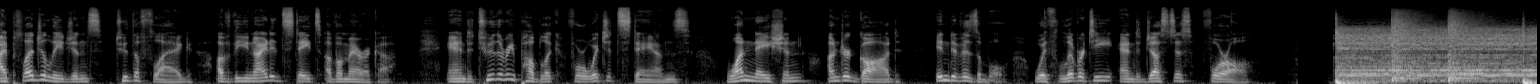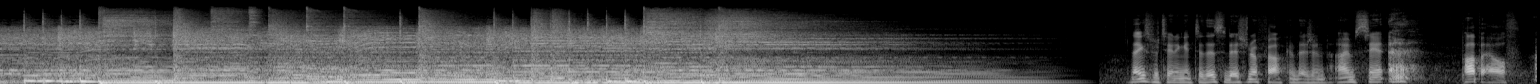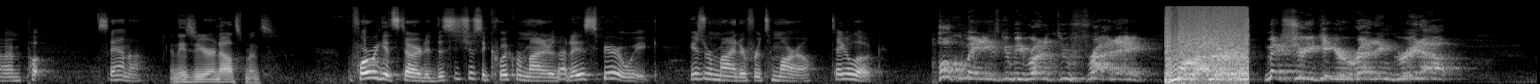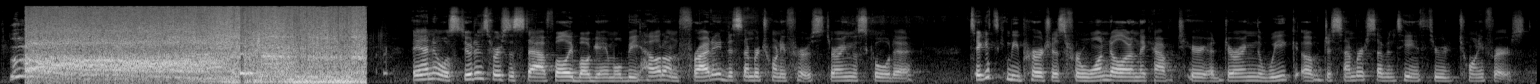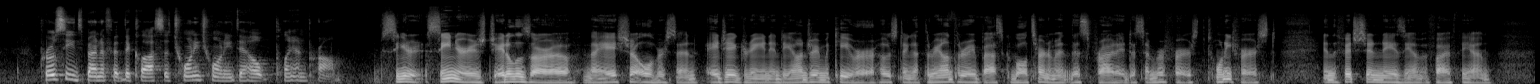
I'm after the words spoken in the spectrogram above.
I pledge allegiance to the flag of the United States of America and to the republic for which it stands, one nation, under God, indivisible, with liberty and justice for all. Thanks for tuning into this edition of Falcon Vision. I'm San- Papa Elf, I'm Pu- Santa. and these are your announcements. Before we get started, this is just a quick reminder that it is Spirit Week. Here's a reminder for tomorrow. Take a look. Hulkamania's gonna be running through Friday. Make sure you get your red and green out. The annual Students vs. Staff volleyball game will be held on Friday, December 21st during the school day. Tickets can be purchased for $1 in the cafeteria during the week of December 17th through 21st. Proceeds benefit the class of 2020 to help plan prom. Seniors Jada Lazaro, Nyesha Olverson, AJ Green, and DeAndre McKeever are hosting a 3 on 3 basketball tournament this Friday, December 1st, 21st, in the Fitch Gymnasium at 5 p.m.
